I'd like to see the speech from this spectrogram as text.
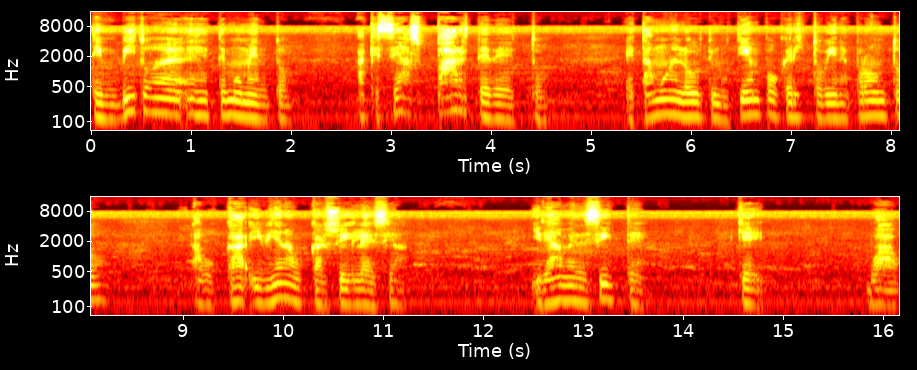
Te invito en este momento a que seas parte de esto Estamos en los últimos tiempos, Cristo viene pronto a buscar y viene a buscar su iglesia. Y déjame decirte que, wow,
